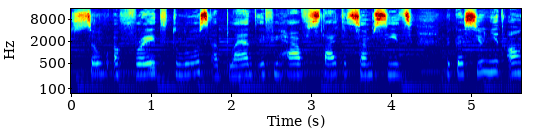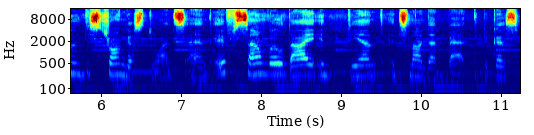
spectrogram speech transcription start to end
so afraid to lose a plant if you have started some seeds because you need only the strongest ones and if some will die in the end it's not that bad because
